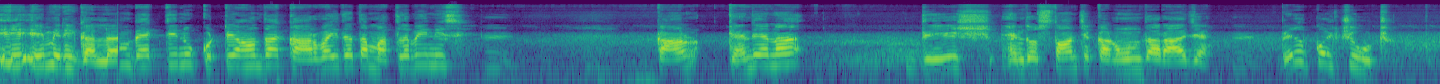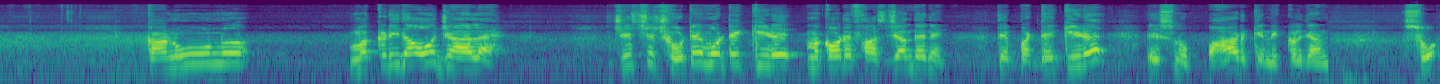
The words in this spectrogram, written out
ਇਹ ਇਹ ਮੇਰੀ ਗੱਲ ਹੈ। ਵਿਅਕਤੀ ਨੂੰ ਕੁੱਟਿਆ ਹੁੰਦਾ, ਕਾਰਵਾਈ ਦਾ ਤਾਂ ਮਤਲਬ ਹੀ ਨਹੀਂ ਸੀ। ਕਾਨ ਕਹਿੰਦੇ ਆ ਨਾ, ਦੇਸ਼ ਹਿੰਦੁਸਤਾਨ ਚ ਕਾਨੂੰਨ ਦਾ ਰਾਜ ਹੈ। ਬਿਲਕੁਲ ਝੂਠ। ਕਾਨੂੰਨ ਮੱਕੜੀ ਦਾ ਉਹ ਜਾਲ ਹੈ ਜਿਸ ਚ ਛੋਟੇ-ਮੋਟੇ ਕੀੜੇ ਮਕੌੜੇ ਫਸ ਜਾਂਦੇ ਨੇ ਤੇ ਵੱਡੇ ਕੀੜੇ ਇਸ ਨੂੰ ਪਾੜ ਕੇ ਨਿਕਲ ਜਾਂਦੇ। ਸੋ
